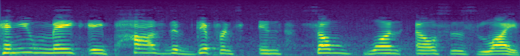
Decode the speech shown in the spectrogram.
can you make a positive difference in someone else's life?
